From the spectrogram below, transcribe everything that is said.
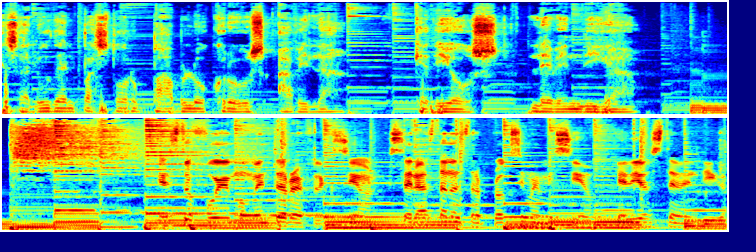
Le saluda el pastor Pablo Cruz Ávila. Que Dios le bendiga. Esto fue Momento de Reflexión. Será hasta nuestra próxima emisión. Que Dios te bendiga.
